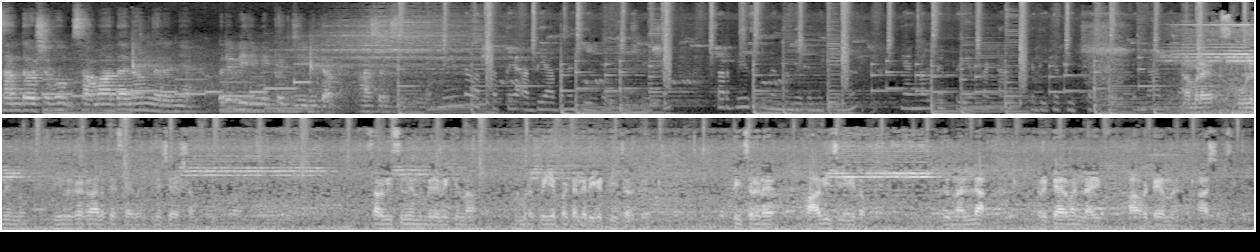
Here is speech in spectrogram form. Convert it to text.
സന്തോഷവും സമാധാനവും നിറഞ്ഞ ഒരു വിരമിക്കൽ ജീവിതം ആശംസിക്കുന്നു. നീണ്ട വർഷത്തെ അധ്യാപന ജീവിതത്തിന് ശേഷം സർവീസിൽ നിന്ന് വിരമിക്കുന്ന ഞങ്ങളുടെ പ്രിയപ്പെട്ട നമ്മുടെ സ്കൂളിൽ നിന്നും ദീർഘകാലത്തെ സേവനത്തിന് ശേഷം സർവീസിൽ നിന്നും വിരമിക്കുന്ന നമ്മുടെ പ്രിയപ്പെട്ട ലതിക ടീച്ചർക്ക് ടീച്ചറുടെ ഭാവി ജീവിതം ഒരു നല്ല റിട്ടയർമെന്റ് ലൈഫ് ആവട്ടെ എന്ന് ആശംസിക്കുന്നു.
